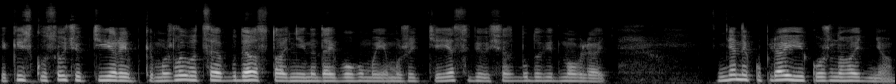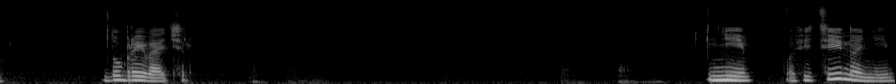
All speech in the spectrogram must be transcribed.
якийсь кусочок тієї рибки. Можливо, це буде останній, не дай Богу, в моєму житті. Я собі зараз буду відмовляти. Я не купляю її кожного дня. Добрий вечір. Ні, офіційно ні.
